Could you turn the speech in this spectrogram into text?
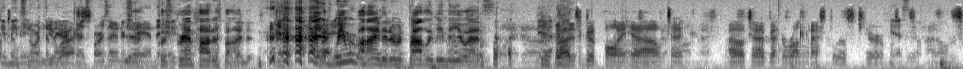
think it means mean North America. US? As far as I yeah understand, the because eight- Grant Potter's behind it Yeah, if we were behind it it would probably mean the us Yeah. Oh, that's a good point. Yeah, okay. Okay, I've got the wrong asterisk here. It must Yes. be something else.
